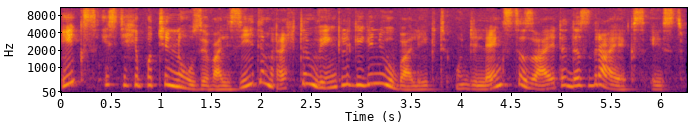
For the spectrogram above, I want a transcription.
x ist die Hypotenuse, weil sie dem rechten Winkel gegenüber liegt und die längste Seite des Dreiecks ist.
